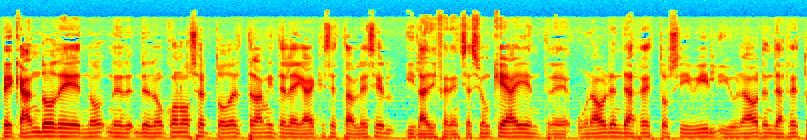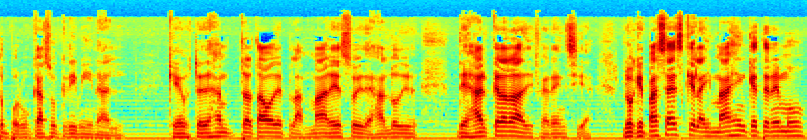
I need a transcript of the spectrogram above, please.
pecando de no, de, de, no conocer todo el trámite legal que se establece y la diferenciación que hay entre una orden de arresto civil y una orden de arresto por un caso criminal que ustedes han tratado de plasmar eso y dejarlo dejar clara la diferencia. Lo que pasa es que la imagen que tenemos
